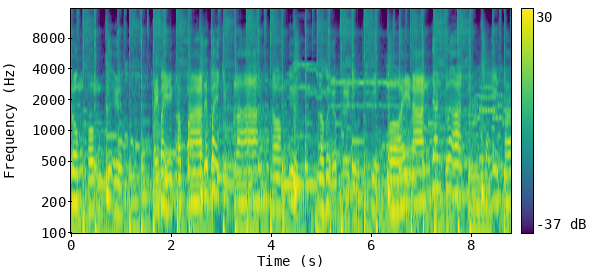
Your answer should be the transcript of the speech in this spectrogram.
ตรงคมคืนไปไม่กลับมาหรือไปกินปลาน้องอื่นเราเบื่อเพื่ออยู่ที่คืนคอยนานยันกลั้นใจตา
